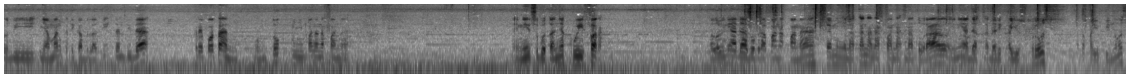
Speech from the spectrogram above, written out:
lebih nyaman ketika berlatih dan tidak kerepotan untuk menyimpan anak panah. Ini sebutannya quiver. Lalu ini ada beberapa anak panah. Saya menggunakan anak panah natural. Ini ada dari kayu spruce atau kayu pinus.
